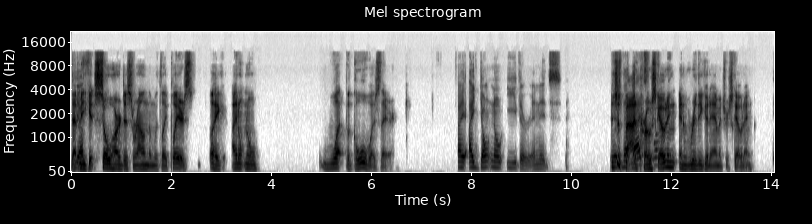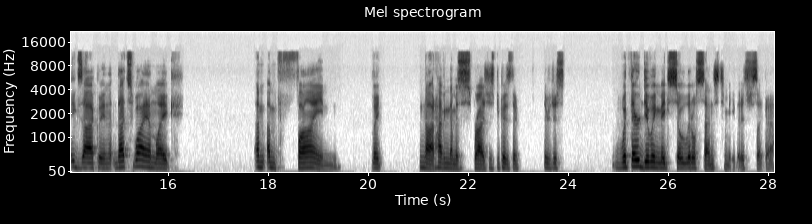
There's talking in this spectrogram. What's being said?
that Yep. make it so hard to surround them with, like, players. Like, I don't know what the goal was there. I I don't know either, and it's It's just that- bad pro why- scouting and really good amateur scouting. Exactly, and that's why I'm like, I'm I'm fine, like, not having them as a surprise, just because they're they're just what they're doing makes so little sense to me that it's just like, ah,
